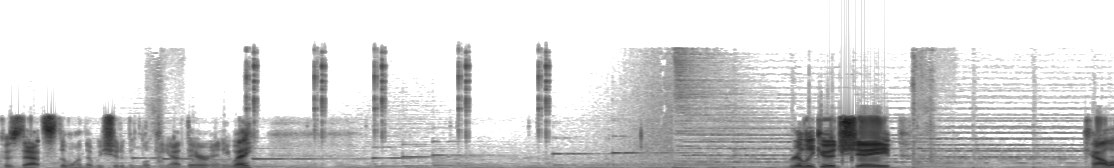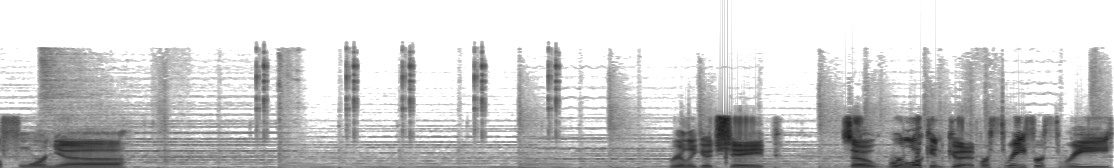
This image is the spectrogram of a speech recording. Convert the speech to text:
because that's the one that we should have been looking at there anyway. Really good shape. California. Really good shape. So we're looking good. We're three for three.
